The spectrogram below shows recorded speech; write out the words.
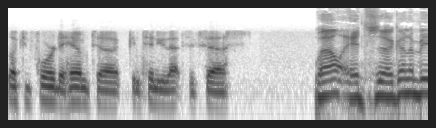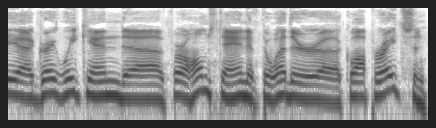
looking forward to him to continue that success. Well, it's uh, going to be a great weekend uh, for a homestand if the weather uh, cooperates. And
